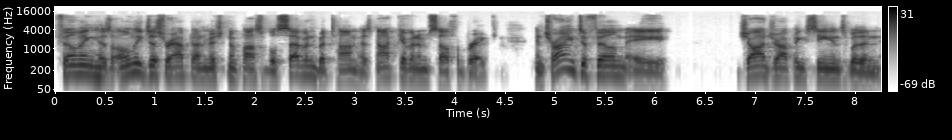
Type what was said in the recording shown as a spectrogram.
Filming has only just wrapped on Mission Impossible 7, but Tom has not given himself a break. And trying to film a jaw dropping scenes with an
